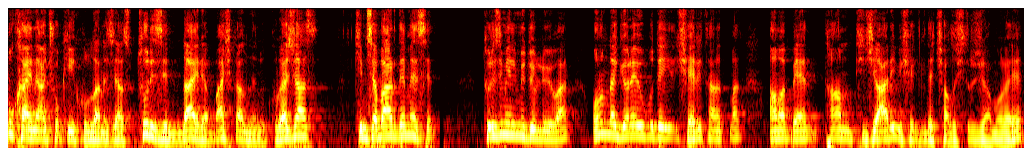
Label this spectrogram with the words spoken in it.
bu kaynağı çok iyi kullanacağız. Turizm daire başkanlığını kuracağız. Kimse var demesin. Turizm İl Müdürlüğü var. Onun da görevi bu değil, şehri tanıtmak. Ama ben tam ticari bir şekilde çalıştıracağım orayı.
